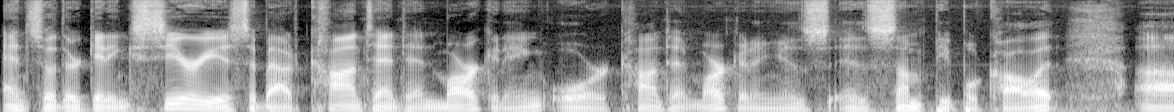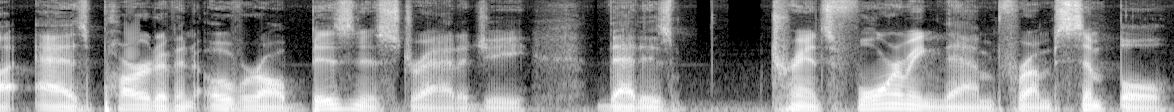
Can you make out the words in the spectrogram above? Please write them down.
and so they're getting serious about content and marketing, or content marketing, as as some people call it, uh, as part of an overall business strategy that is transforming them from simple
